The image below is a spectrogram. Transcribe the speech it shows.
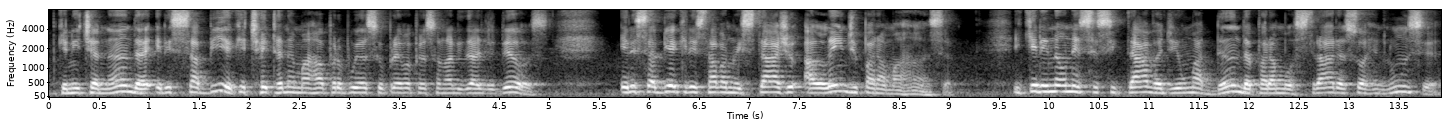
Porque Nityananda, ele sabia que Chaitanya Mahaprabhu é a suprema personalidade de Deus. Ele sabia que ele estava no estágio além de Paramahansa e que ele não necessitava de uma danda para mostrar a sua renúncia.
